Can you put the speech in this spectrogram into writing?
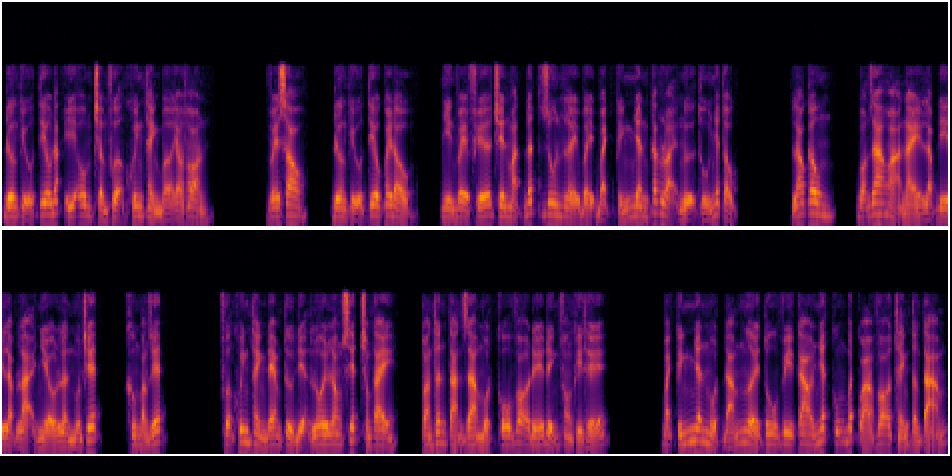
Đường cựu tiêu đắc ý ôm trầm phượng khuynh thành bờ eo thon. Về sau, đường cựu tiêu quay đầu, nhìn về phía trên mặt đất run lẩy bẩy bạch kính nhân các loại ngự thú nhất tộc. Lão công, bọn gia hỏa này lặp đi lặp lại nhiều lần muốn chết, không bằng giết. Phượng khuynh thành đem từ điện lôi long xiết trong tay, toàn thân tản ra một cô võ đế đỉnh phong khí thế. Bạch kính nhân một đám người tu vi cao nhất cũng bất quá võ thánh tầng tám,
